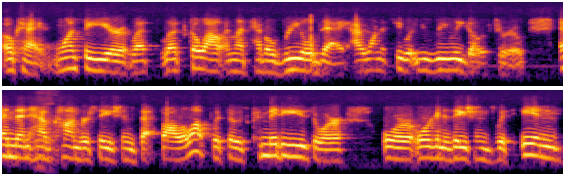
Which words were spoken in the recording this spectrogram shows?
okay, once a year, let's let's go out and let's have a real day. I want to see what you really go through, and then have conversations that follow up with those committees or or organizations within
